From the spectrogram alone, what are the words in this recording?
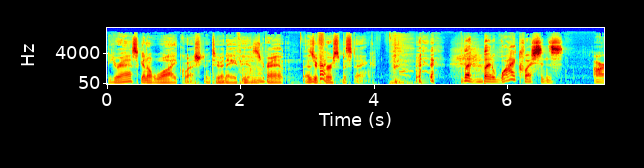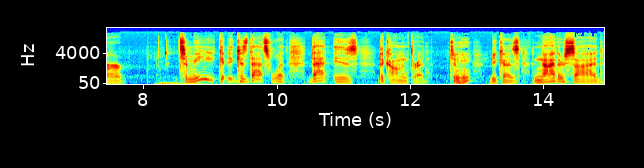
you're asking a why question to an atheist, mm-hmm. right? That's your first mistake. But but why questions are to me because that's what that is the common thread to me mm-hmm. because neither side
